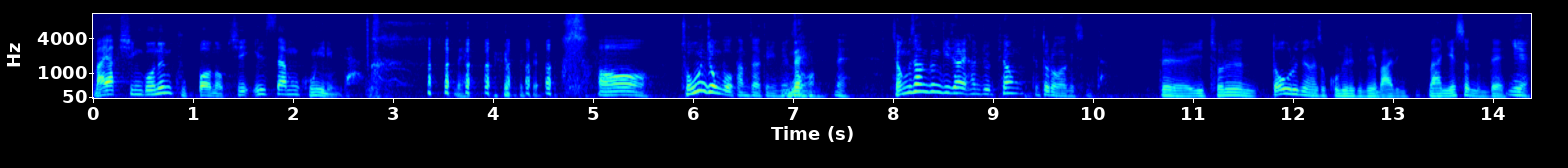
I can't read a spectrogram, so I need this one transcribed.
마약 신고는 국번 없이 1301입니다. 네. 어, 좋은 정보 감사드리면서 네. 네. 정상근 기자의 한 줄 평 듣도록 하겠습니다. 네, 이 저는 떠오르지 않아서 고민을 굉장히 많이, 많이 했었는데 예.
